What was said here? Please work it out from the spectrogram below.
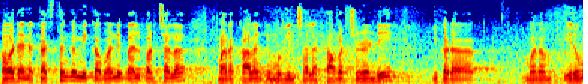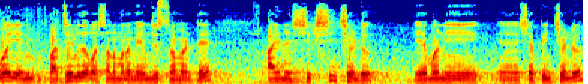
కాబట్టి ఆయన ఖచ్చితంగా మీకు అవన్నీ బయలుపరచాలా? మన కాలానికి ముగించాలా? కాబట్టి చూడండి ఇక్కడ మనం ఇరవై పద్దెనిమిదవ వర్షాలు మనం ఏం చూస్తున్నామంటే ఆయన శిక్షించండు. ఏమని ఏ, శపించండు?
